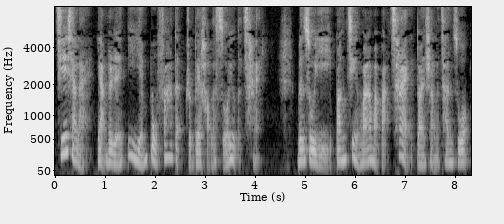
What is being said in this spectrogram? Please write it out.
接下来，两个人一言不发的准备好了所有的菜。温素以帮静妈妈把菜端上了餐桌，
